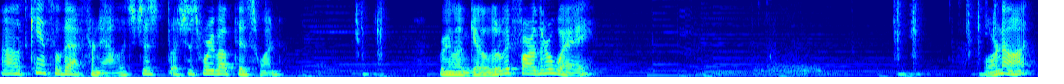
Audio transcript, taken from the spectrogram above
Uh, let's cancel that for now. Let's just let's just worry about this one. We're gonna let him get a little bit farther away. Or not.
